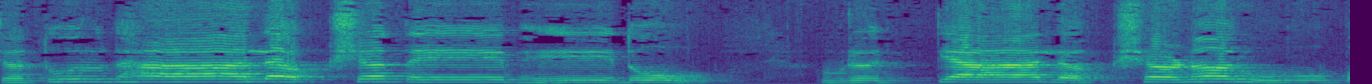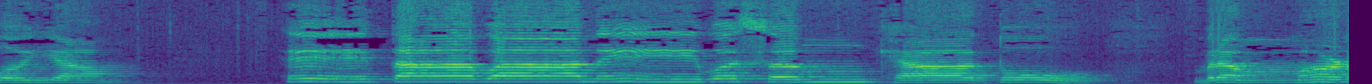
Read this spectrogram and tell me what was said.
चतुर्धा लक्ष्यते भेदो वृत्त्यालक्षणरूपया एतावानेव सङ्ख्यातो ब्रह्मण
